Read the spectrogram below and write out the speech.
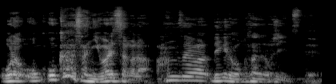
俺お、お母さんに言われてたから、犯罪はできれば起こさないでほしいっつって。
